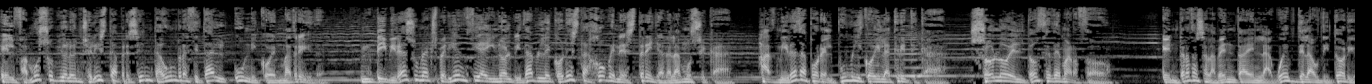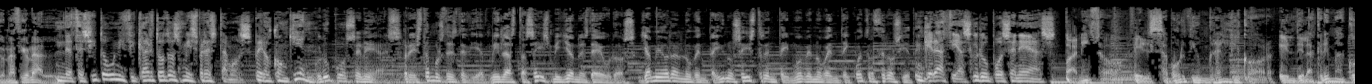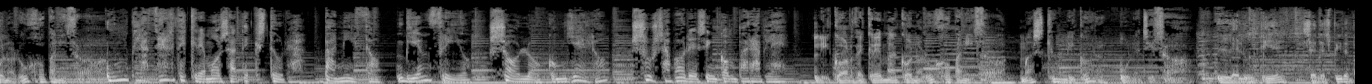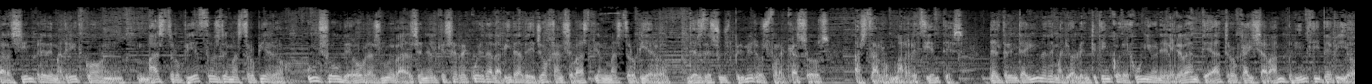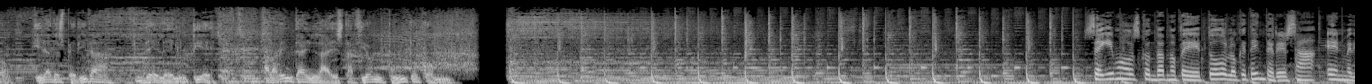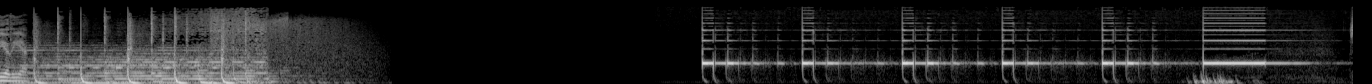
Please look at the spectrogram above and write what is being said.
El famoso violonchelista presenta un recital único en Madrid. Vivirás una experiencia inolvidable con esta joven estrella de la música, admirada por el público y la crítica. Solo el 12 de marzo. Entradas a la venta en la web del Auditorio Nacional. Necesito unificar todos mis préstamos, pero ¿con quién? Grupos Eneas. Préstamos desde 10.000 hasta 6 millones de euros. Llame ahora al 91 639 9407. Gracias, Grupos Eneas. Panizo, el sabor de un gran licor. El de la crema con orujo panizo. Un placer de cremosa textura. Panizo, bien frío, solo con hielo. Su sabor es incomparable. Licor de crema con orujo panizo. Más que un licor, un hechizo. Lelutier se despide para siempre de Madrid con Más tropiezos de Mastropiero, un show de obras nuevas en el que se recuerda la vida de Johann Sebastian Mastropiero, desde sus primeros fracasos hasta los más recientes. Del 31 de mayo al 25 de junio en el Gran Teatro CaixaBank Príncipe Pío. Y la despedida de Lelutier. A la venta en laestacion.com. Seguimos contándote todo lo que te interesa en Mediodía.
